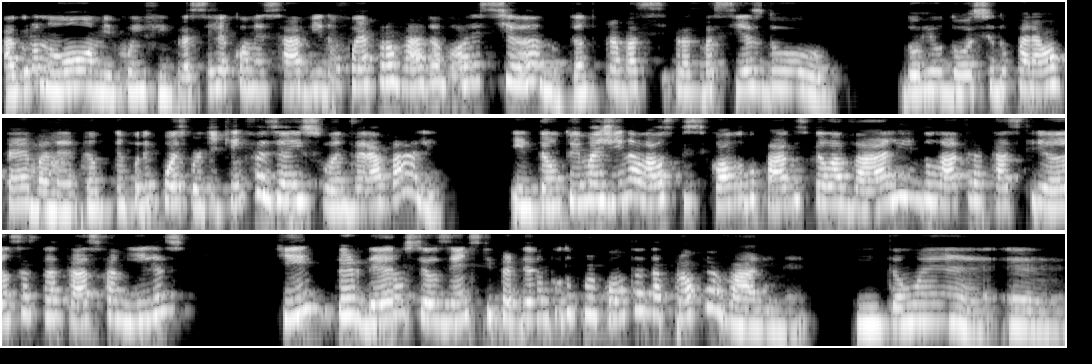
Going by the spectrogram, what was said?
agronômico, enfim, para se recomeçar a vida, foi aprovado agora esse ano, tanto para as bacias do, do Rio Doce e do Parauapeba, né, tanto tempo depois, porque quem fazia isso antes era a Vale. Então, tu imagina lá os psicólogos pagos pela Vale indo lá tratar as crianças, tratar as famílias que perderam seus entes, que perderam tudo por conta da própria Vale, né? Então é, é,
